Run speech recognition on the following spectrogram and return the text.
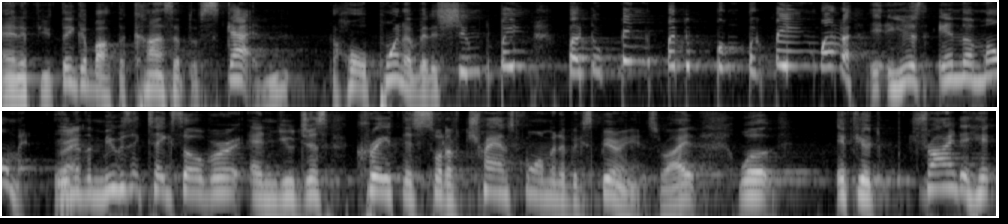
And if you think about the concept of scatting, the whole point of it is shing, bing, bing, ba-do, boom, ba- bing, ba-da. you're just in the moment. You know, the music takes over and you just create this sort of transformative experience, right? Well, if you're trying to hit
